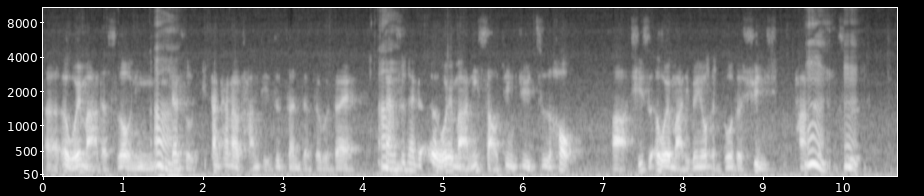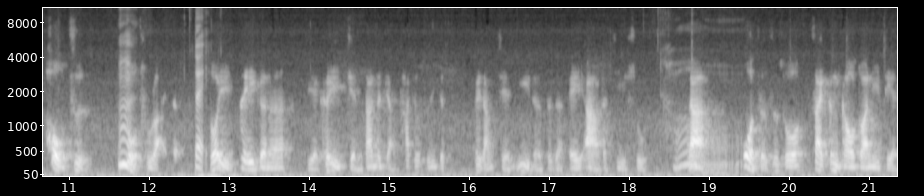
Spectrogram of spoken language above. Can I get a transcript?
呃，二维码的时候，你你在手机上看到场景是真的，对不对？但是那个二维码你扫进去之后，啊，其实二维码里面有很多的讯息，它可能是后置做出来的。对，所以这一个呢，也可以简单的讲，它就是一个非常简易的这个 AR 的技术。那或者是说再更高端一点，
